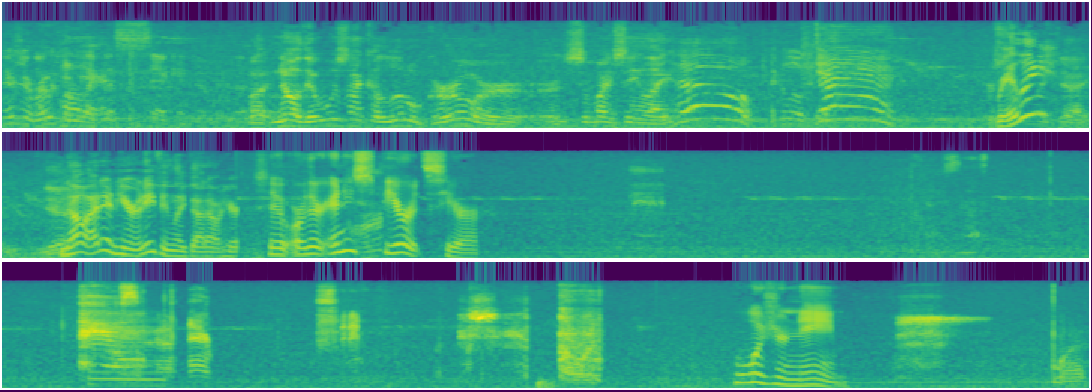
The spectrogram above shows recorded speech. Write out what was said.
There's a rope in there. But no, there was like a little girl or, or somebody saying like help, Like a little dad, Really? Like. Yeah. No, I didn't hear anything like that out here. So, are there any spirits here? What was your name? What?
